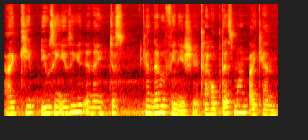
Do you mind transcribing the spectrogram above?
I keep using using it and I just can never finish it. I hope this month I can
